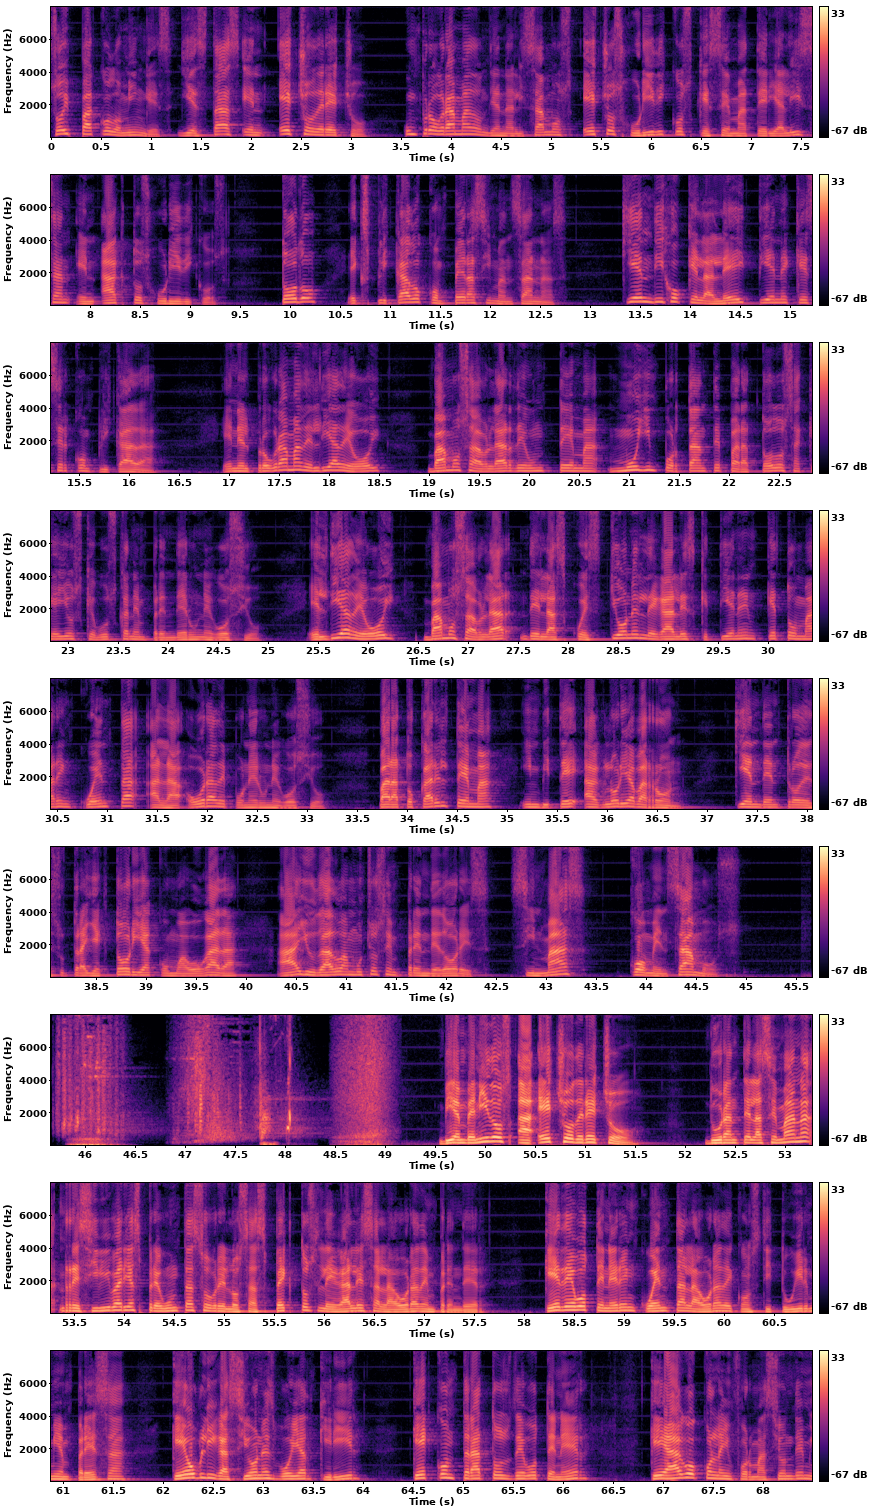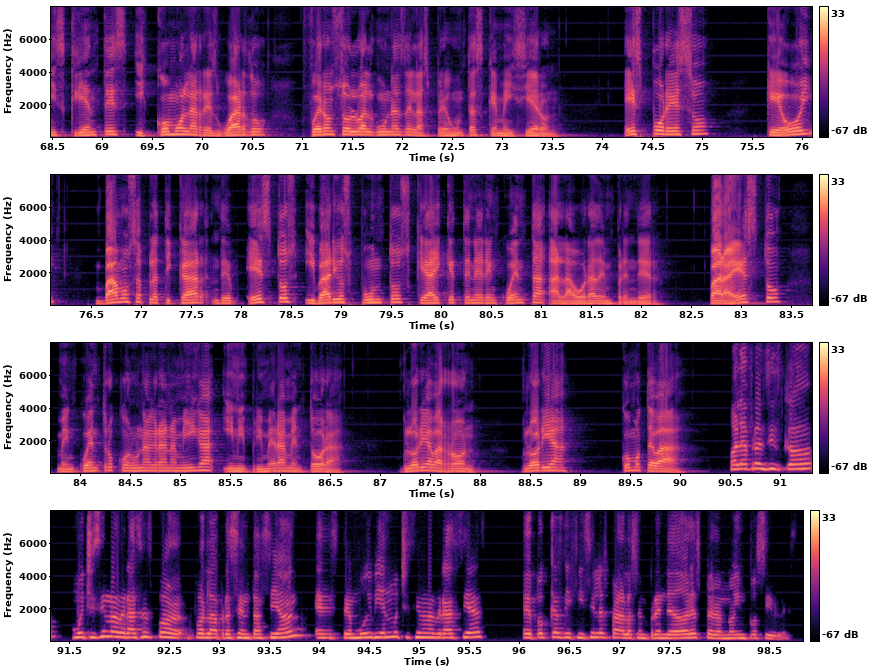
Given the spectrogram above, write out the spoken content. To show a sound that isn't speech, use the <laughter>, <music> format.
Soy Paco Domínguez y estás en Hecho Derecho, un programa donde analizamos hechos jurídicos que se materializan en actos jurídicos. Todo explicado con peras y manzanas. ¿Quién dijo que la ley tiene que ser complicada? En el programa del día de hoy vamos a hablar de un tema muy importante para todos aquellos que buscan emprender un negocio. El día de hoy vamos a hablar de las cuestiones legales que tienen que tomar en cuenta a la hora de poner un negocio. Para tocar el tema, invité a Gloria Barrón, quien dentro de su trayectoria como abogada ha ayudado a muchos emprendedores. Sin más, comenzamos. Bienvenidos a Hecho Derecho durante la semana recibí varias preguntas sobre los aspectos legales a la hora de emprender. ¿Qué debo tener en cuenta a la hora de constituir mi empresa? ¿Qué obligaciones voy a adquirir? ¿Qué contratos debo tener? ¿Qué hago con la información de mis clientes y cómo la resguardo? Fueron solo algunas de las preguntas que me hicieron. Es por eso que hoy Vamos a platicar de estos y varios puntos que hay que tener en cuenta a la hora de emprender. Para esto me encuentro con una gran amiga y mi primera mentora, Gloria Barrón. Gloria, ¿cómo te va? Hola Francisco, muchísimas gracias por, por la presentación. Este, muy bien, muchísimas gracias. Épocas difíciles para los emprendedores, pero no imposibles.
